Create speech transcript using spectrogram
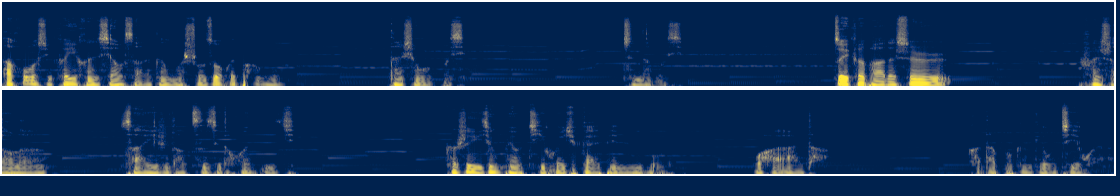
他或许可以很潇洒的跟我说做回朋友，但是我不行，真的不行。最可怕的是，分手了，才意识到自己的坏脾气。可是已经没有机会去改变弥补了。我还爱他，可他不肯给我机会了。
